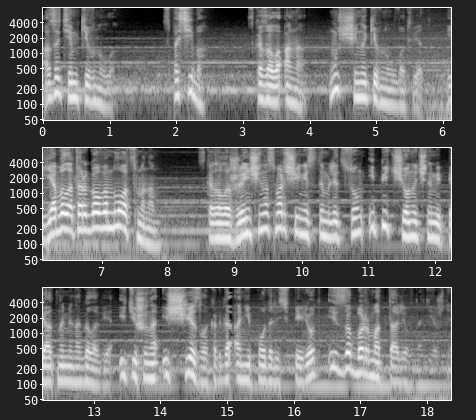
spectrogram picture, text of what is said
а затем кивнула. «Спасибо», — сказала она. Мужчина кивнул в ответ. «Я была торговым лоцманом», — сказала женщина с морщинистым лицом и печеночными пятнами на голове. И тишина исчезла, когда они подались вперед и забормотали в надежде.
